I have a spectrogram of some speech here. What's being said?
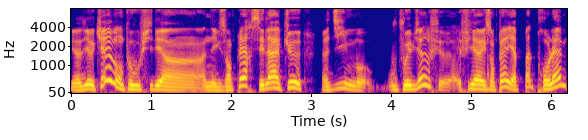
Il a dit ok, on peut vous filer un, un exemplaire. C'est là que il a dit vous pouvez bien filer un exemplaire, il n'y a pas de problème.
